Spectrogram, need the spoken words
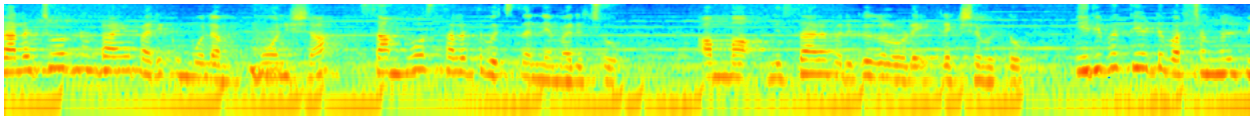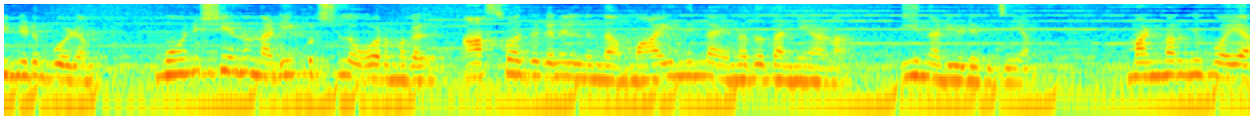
തലച്ചോറിനുണ്ടായ പരിക്ക് മൂലം മോനിഷ സംഭവ സ്ഥലത്ത് വെച്ച് തന്നെ മരിച്ചു. അമ്മ നിസ്സാര പരിക്കുകളോടെ രക്ഷപ്പെട്ടു. ഇരുപത്തിയെട്ട് വർഷങ്ങൾ പിന്നിടുമ്പോഴും മോനിഷ എന്ന നടിയെക്കുറിച്ചുള്ള ഓർമ്മകൾ ആസ്വാദകനിൽ നിന്ന് മായുന്നില്ല എന്നത് തന്നെയാണ് ഈ നടിയുടെ വിജയം. മൺമറഞ്ഞു പോയ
